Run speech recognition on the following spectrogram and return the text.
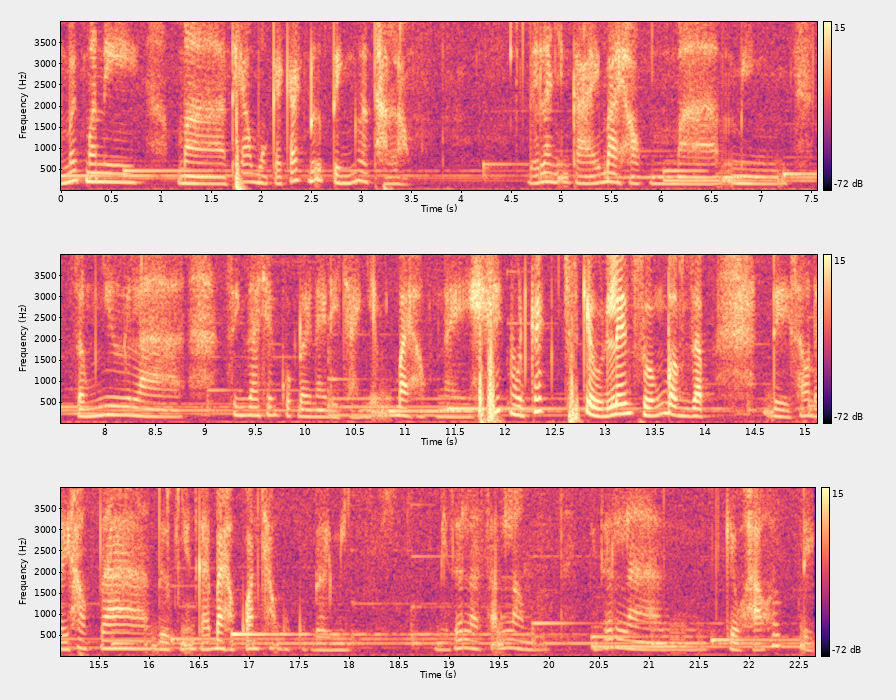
make money mà theo một cái cách nữ tính và thả lỏng. Đấy là những cái bài học mà mình giống như là sinh ra trên cuộc đời này để trải nghiệm những bài học này một cách kiểu lên xuống bầm dập để sau đấy học ra được những cái bài học quan trọng của cuộc đời mình. Mình rất là sẵn lòng mình rất là kiểu háo hức để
